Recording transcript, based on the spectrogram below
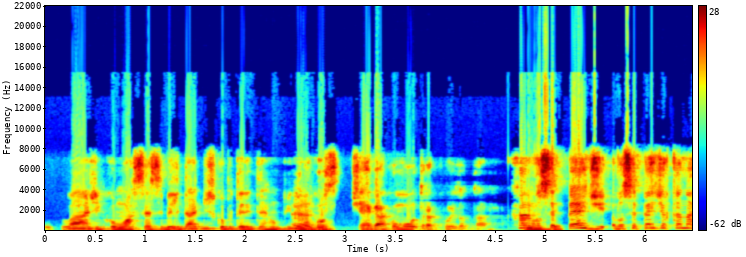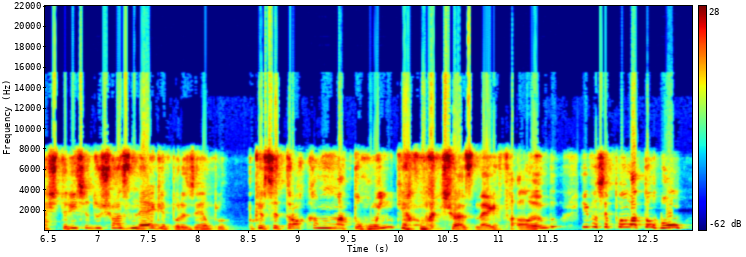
dublagem como acessibilidade. Desculpa ter interrompido. É. Eu não consigo enxergar como outra coisa, Otávio. Cara, você ser- perde, você perde a canastrice do Schwarzenegger, por exemplo. Porque você troca um ator ruim, que é o Schwarzenegger falando, e você põe um ator bom.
